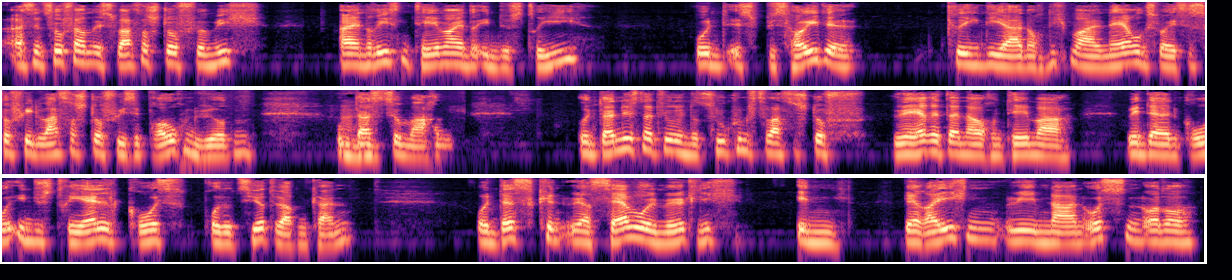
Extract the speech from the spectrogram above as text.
Also insofern ist Wasserstoff für mich ein Riesenthema in der Industrie und ist bis heute kriegen die ja noch nicht mal näherungsweise so viel Wasserstoff, wie sie brauchen würden, um mhm. das zu machen. Und dann ist natürlich in der Zukunft Wasserstoff wäre dann auch ein Thema, wenn der industriell groß produziert werden kann. Und das wäre sehr wohl möglich in Bereichen wie im Nahen Osten oder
